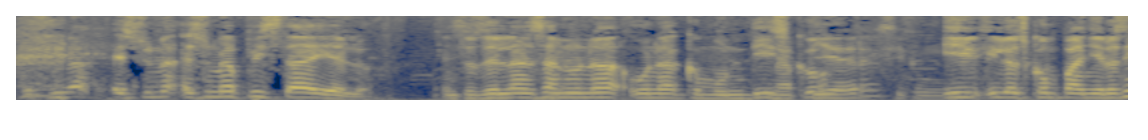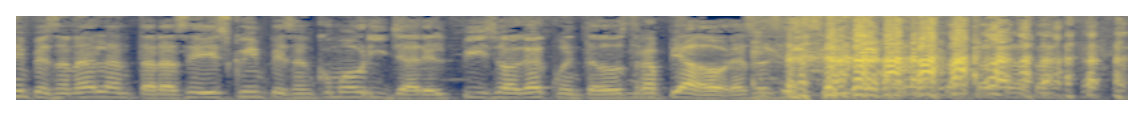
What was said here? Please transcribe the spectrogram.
Es una, es una, es una pista de hielo. Entonces lanzan una, una como un disco piedra, así como- y, y los compañeros empiezan a adelantar a ese disco y empiezan como a brillar el piso, haga cuenta dos trapeadoras así. ta, ta, ta, ta.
